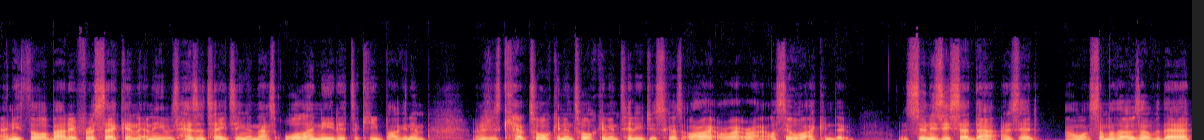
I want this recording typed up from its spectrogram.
And he thought about it for a second and he was hesitating, and that's all I needed to keep bugging him. And I just kept talking and talking until he just goes, All right, all right, all right, I'll see what I can do. As soon as he said that, I said, I want some of those over there.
